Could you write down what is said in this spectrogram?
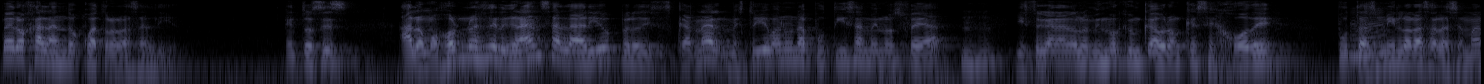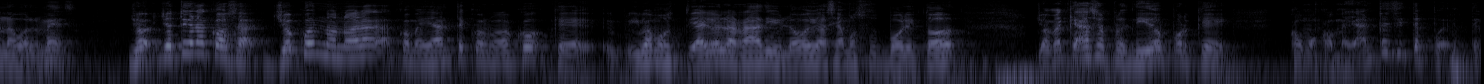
pero jalando 4 horas al día. Entonces, a lo mejor no es el gran salario, pero dices, carnal, me estoy llevando una putiza menos fea y estoy ganando lo mismo que un cabrón que se jode putas mil horas a la semana o al mes. Yo, yo te digo una cosa, yo cuando no era comediante con loco, que íbamos diario a la radio y luego ya hacíamos fútbol y todo, yo me quedaba sorprendido porque como comediante sí te, te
